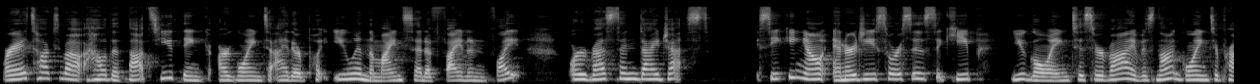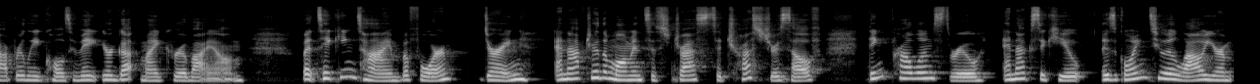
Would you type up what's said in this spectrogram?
where I talked about how the thoughts you think are going to either put you in the mindset of fight and flight or rest and digest. Seeking out energy sources to keep you going to survive is not going to properly cultivate your gut microbiome. But taking time before, during, and after the moments of stress to trust yourself think problems through, and execute is going to allow your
